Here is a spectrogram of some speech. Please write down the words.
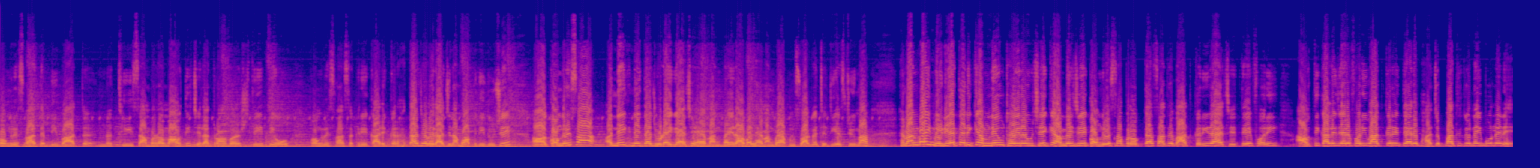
કોંગ્રેસમાં તેમની વાત નથી સાંભળવામાં આવતી. છેલ્લા ત્રણ વર્ષથી તેઓ કોંગ્રેસમાં સક્રિય કાર્યકર હતા જે હવે રાજીનામું આપી દીધું છે. કોંગ્રેસના અનેક નેતા જોડાઈ ગયા છે. હેમાંગભાઈ રાવલ, હેમાંગભાઈ, આપનું સ્વાગત છે જીએસટીવીમાં. હેમાંગભાઈ, મીડિયા તરીકે અમને એવું થઈ રહ્યું છે કે અમે જે કોંગ્રેસના પ્રવક્તા સાથે વાત કરી રહ્યા છે, તે ફરી, આવતીકાલે જ્યારે ફરી વાત કરે, ત્યારે ભાજપમાંથી તો નહીં બોલે ને?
